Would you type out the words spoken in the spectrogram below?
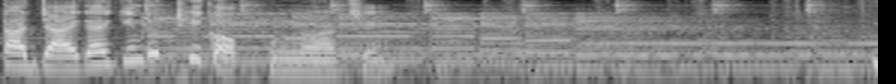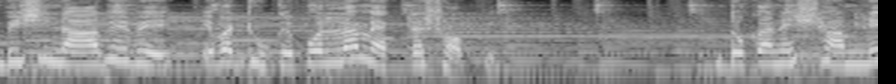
তার জায়গায় কিন্তু ঠিক অক্ষুণ্ণ আছে। বেশি না ভেবে এবার ঢুকে পড়লাম একটা শপে। দোকানের সামনে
